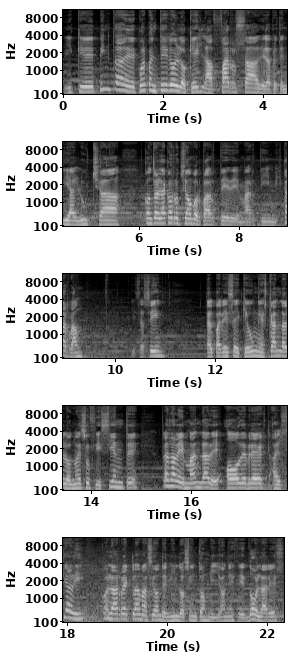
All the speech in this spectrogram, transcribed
y que pinta de cuerpo entero lo que es la farsa de la pretendida lucha contra la corrupción por parte de Martín Vizcarra. Dice así, tal parece que un escándalo no es suficiente tras la demanda de Odebrecht al CIADI con la reclamación de 1.200 millones de dólares.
